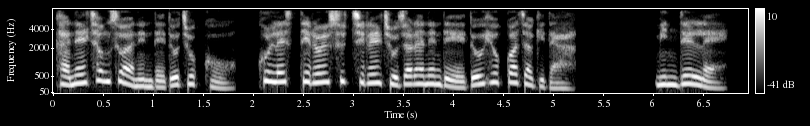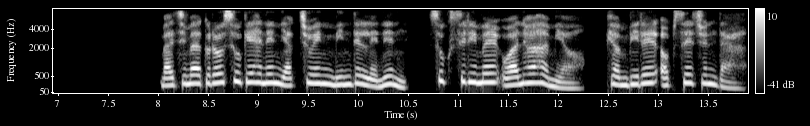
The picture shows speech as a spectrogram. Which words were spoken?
간을 청소하는 데도 좋고 콜레스테롤 수치를 조절하는 데에도 효과적이다. 민들레 마지막으로 소개하는 약초인 민들레는 속쓰림을 완화하며 변비를 없애준다.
